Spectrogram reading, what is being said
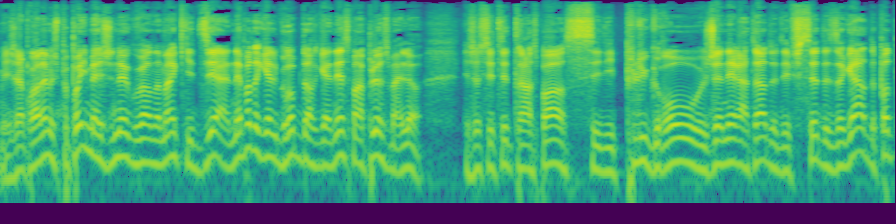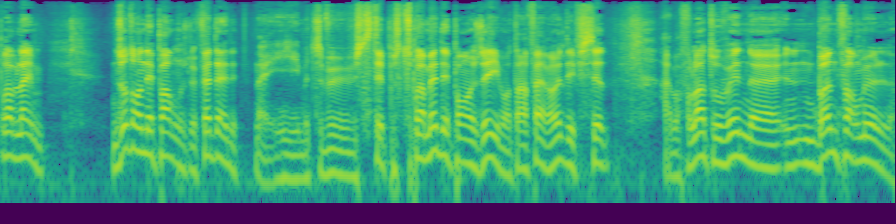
Mais j'ai un problème, je peux pas imaginer un gouvernement qui dit à n'importe quel groupe d'organismes, en plus, ben là, les sociétés de transport, c'est les plus gros générateurs de déficit, de dire, regarde, pas de problème. Nous autres, on éponge. Le fait d'être- ben, mais tu veux, si, tu promets d'éponger, ils vont t'en faire un déficit. Ah, il va falloir trouver une bonne formule.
